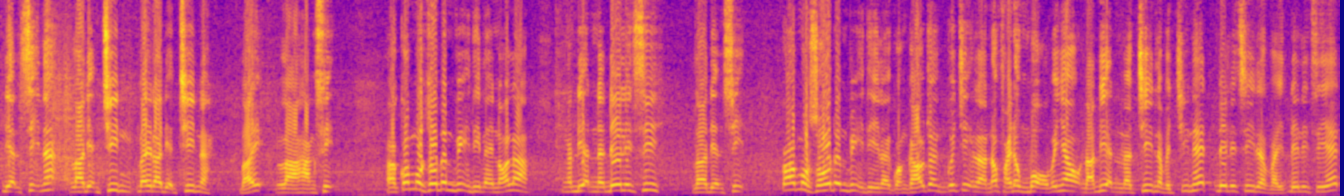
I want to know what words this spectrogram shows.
điện xịn á là điện chin đây là điện chin này. Đấy là hàng xịn. À, có một số đơn vị thì lại nói là điện là DLC là điện xịn. Có một số đơn vị thì lại quảng cáo cho anh quý chị là nó phải đồng bộ với nhau đá điện là chin là phải chin hết DLC là phải DLC hết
